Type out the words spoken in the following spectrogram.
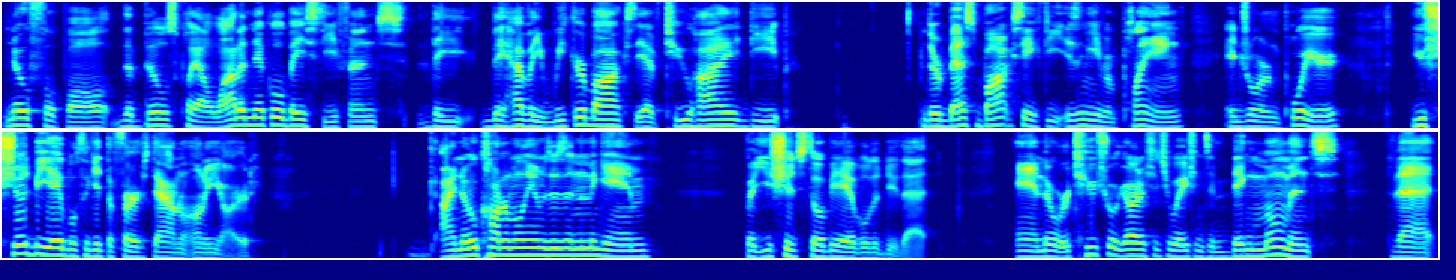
know football, the Bills play a lot of nickel based defense. They they have a weaker box. They have two high deep. Their best box safety isn't even playing in Jordan Poyer you should be able to get the first down on a yard. I know Connor Williams isn't in the game, but you should still be able to do that. And there were two short yardage situations in big moments that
